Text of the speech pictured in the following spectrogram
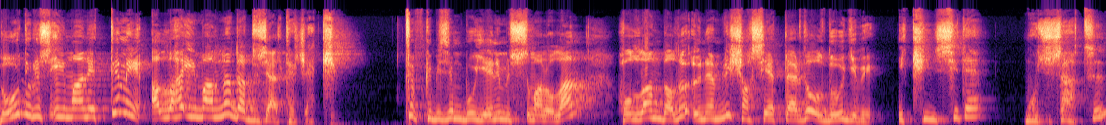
doğru dürüst iman etti mi Allah'a imanını da düzeltecek. Tıpkı bizim bu yeni Müslüman olan Hollandalı önemli şahsiyetlerde olduğu gibi. İkincisi de mucizatı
